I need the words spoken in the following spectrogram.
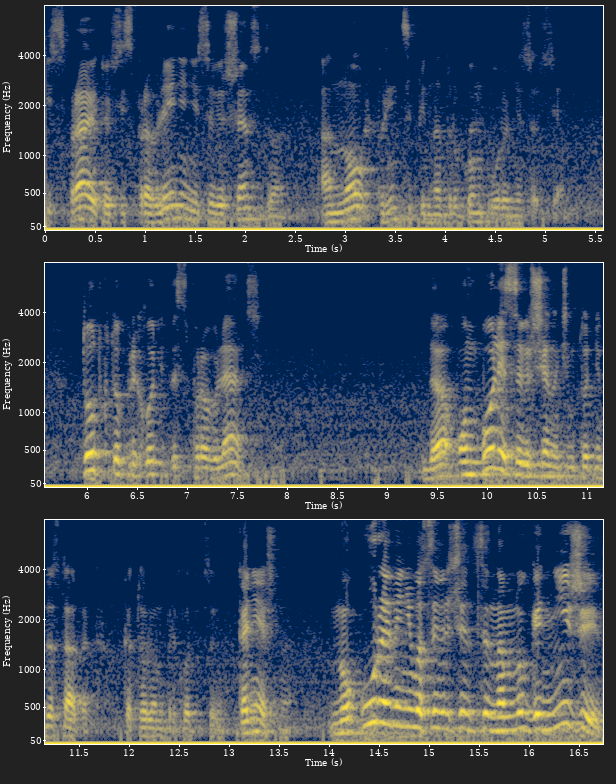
исправить, то есть исправление несовершенства, оно в принципе на другом уровне совсем. Тот, кто приходит исправлять, да, он более совершенный, чем тот недостаток, который он приходит. Конечно. Но уровень его совершенства намного ниже,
